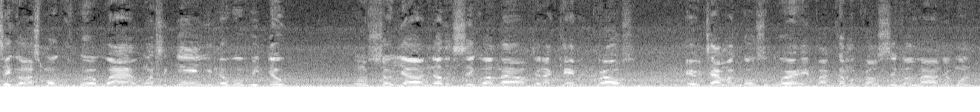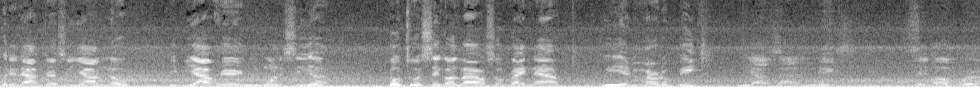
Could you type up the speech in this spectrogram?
Cigar Smokers Worldwide. Once again, you know what we do. We're gonna show y'all another cigar lounge that I came across. Every time I go somewhere, if I come across cigar lounge, I want to put it out there so y'all know if you're out here and you want to see a go to a cigar lounge. So right now, we in Myrtle Beach. We outside of Nick's Cigar World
